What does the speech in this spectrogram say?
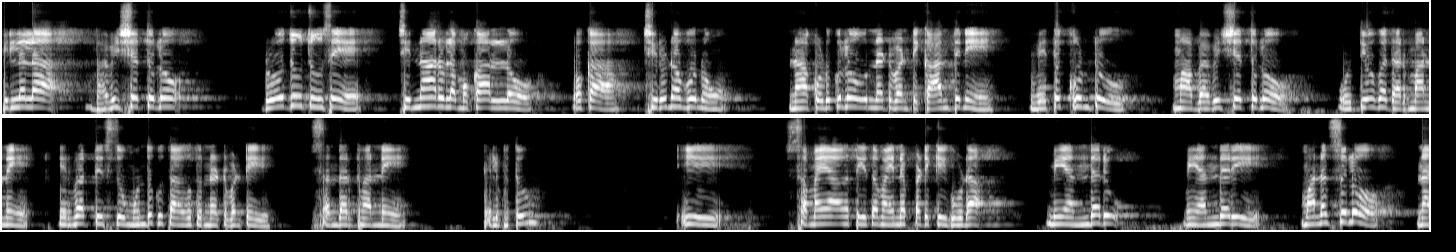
పిల్లల భవిష్యత్తులో రోజు చూసే చిన్నారుల ముఖాల్లో ఒక చిరునవ్వును నా కొడుకులో ఉన్నటువంటి కాంతిని వెతుక్కుంటూ మా భవిష్యత్తులో ఉద్యోగ ధర్మాన్ని నిర్వర్తిస్తూ ముందుకు సాగుతున్నటువంటి సందర్భాన్ని తెలుపుతూ ఈ సమయాతీతమైనప్పటికీ కూడా మీ అందరూ మీ అందరి మనస్సులో నా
